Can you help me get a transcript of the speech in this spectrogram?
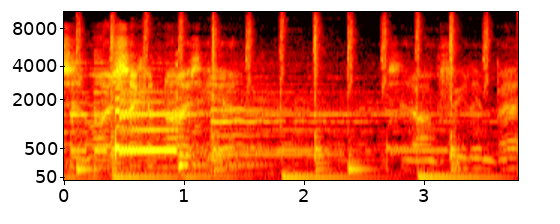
This is my second night here. He said, I'm feeling bad.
